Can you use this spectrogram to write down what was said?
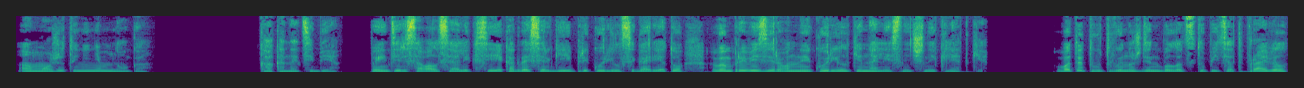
А может, и не немного. «Как она тебе?» — поинтересовался Алексей, когда Сергей прикурил сигарету в импровизированной курилке на лестничной клетке. Вот и тут вынужден был отступить от правил,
